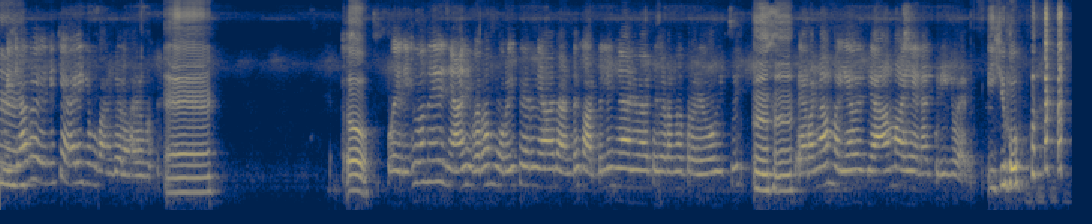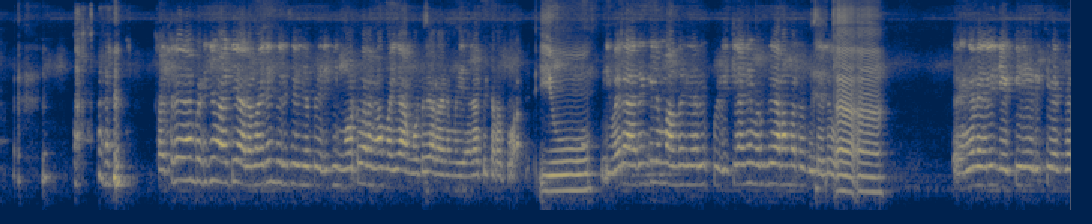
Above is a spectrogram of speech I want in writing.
മിക്കവാറും എനിക്കായിരിക്കും പഞ്ചറായത് ഓ. എനിക്ക് തോന്നുന്നത് ഞാൻ ഇവരുടെ മുറി കയറി ഞാൻ രണ്ട് കട്ടിലും ഞാനുമായിട്ട് കിടന്ന് പ്രയോഗിച്ച്. ഇറങ്ങാൻ വയ്യാതെ ജാമായി അതിനകത്തിരിക്കുമായിരുന്നു അയ്യോ. കട്ടിലെല്ലാം പിടിച്ചു മാറ്റി അലമാരയും തിരിച്ചു കഴിഞ്ഞപ്പോ എനിക്ക് ഇങ്ങോട്ട് ഇറങ്ങാൻ വയ്യ അങ്ങോട്ട് കയറാനും വയ്യ അതിനകത്ത് കിടക്കുക അയ്യോ. ഇവരാരെങ്കിലും വന്ന് കയറി പിടിക്കാൻ ഇവർക്ക് കയറാൻ പറ്റത്തില്ലല്ലോ. എങ്ങനെയാലും ഞെക്കി ഞെരുക്കിയൊക്കെ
